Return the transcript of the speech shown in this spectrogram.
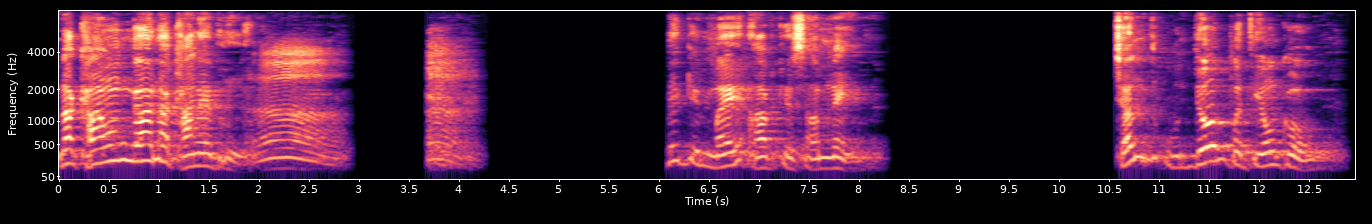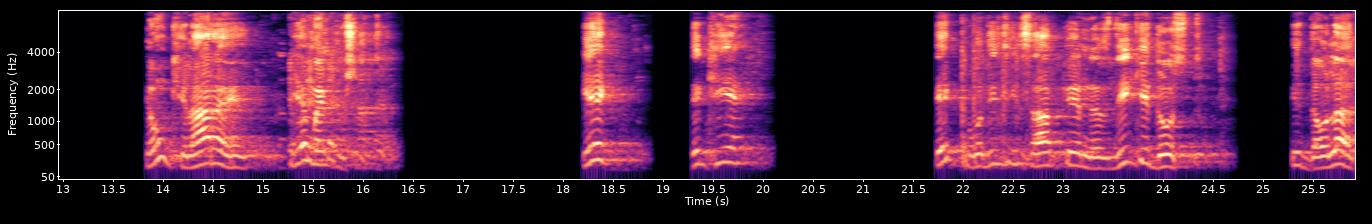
ना खाऊँगा ना खाने दूँगा। लेकिन मैं आपके सामने चंद उद्योगपतियों को क्यों खिला रहे हैं, ये मैं पूछना चाहता एक देखिए, एक मोदी जी साहब के नजदीकी दोस्त की दौलत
